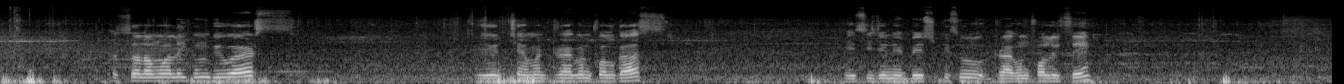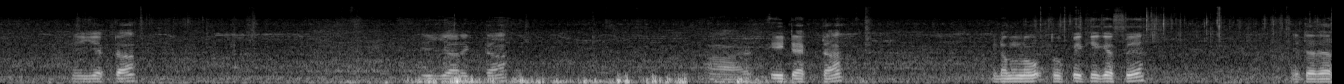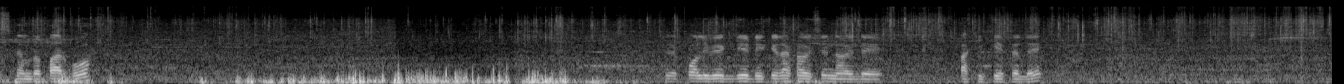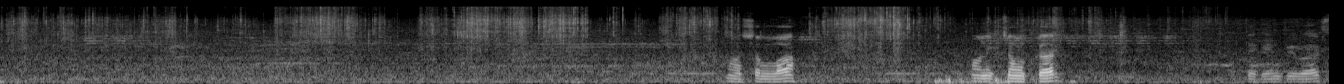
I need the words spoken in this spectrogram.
আসসালামু আলাইকুম ভিউয়ার্স। এই হচ্ছে আমার ড্রাগন ফল গাছ। এই সিজনে বেশ কিছু ড্রাগন ফল হয়েছে এই একটা। এই আরেকটা। আর এইটা একটা। এটা মূলত পেকে গেছে। এটারে আজকে আমরা পারব। পলিব্যাগ দিয়ে ডেকে রাখা হয়েছে নইলে পাখি খেয়ে ফেলে। মাশাল্লাহ অনেক চমৎকার। দেখেন ভিউয়ার্স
